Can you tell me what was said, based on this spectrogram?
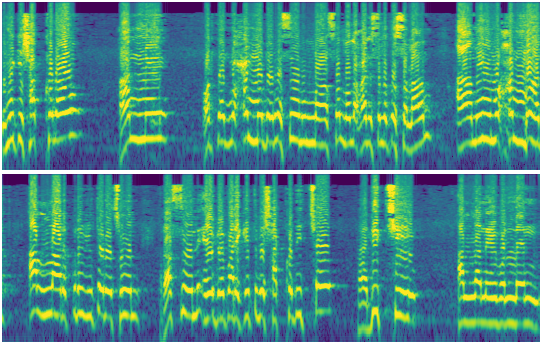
তুমি কি সাক্ষ্য দাও? আননি, অর্থাৎ মোহাম্মদ রসুল্লাহ সাল্লাহ সাল্লাম আমি মোহাম্মদ, আল্লাহর প্রেরিত রসুল। রাসূল, এই ব্যাপারে কি তুমি সাক্ষ্য দিচ্ছ? হ্যাঁ দিচ্ছি। আল্লাহ নবী বললেন,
